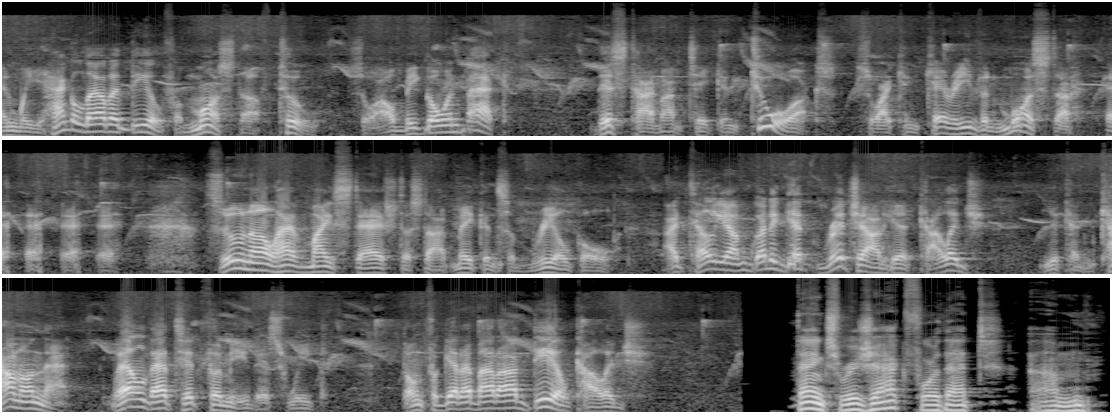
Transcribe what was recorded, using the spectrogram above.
and we haggled out a deal for more stuff, too, so I'll be going back. This time I'm taking two orcs, so I can carry even more stuff. Soon I'll have my stash to start making some real gold. I tell you, I'm going to get rich out here, college. You can count on that. Well, that's it for me this week. Don't forget about our deal, college. Thanks, Rizhak, for that, um,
